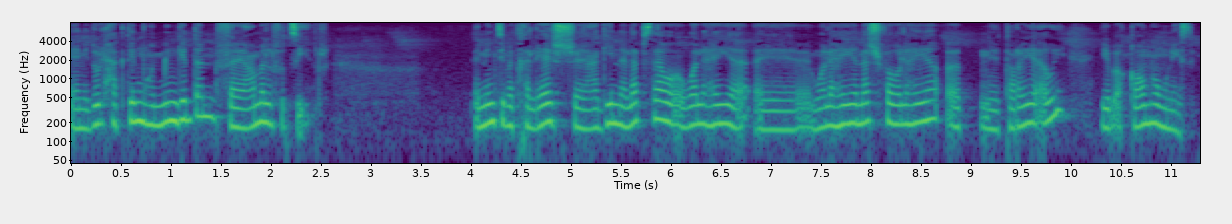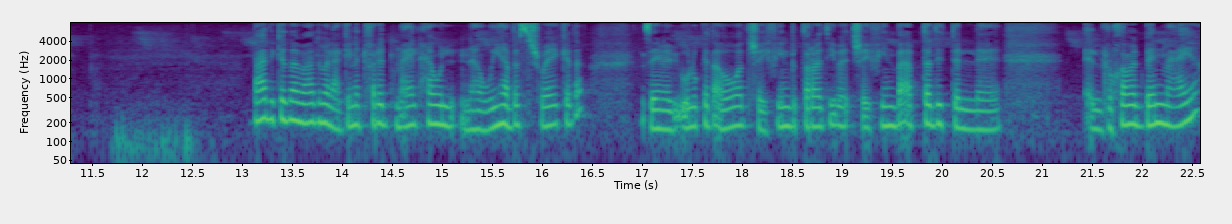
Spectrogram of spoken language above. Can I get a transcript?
يعني دول حاجتين مهمين جدا في عمل الفطير. إن انت ما تخليهاش عجينة لابسة ولا هي ولا هي ناشفة ولا هي طرية قوي يبقى قوامها مناسب. بعد كده بعد ما العجينة اتفردت معايا نحاول نهويها بس شوية كده. زي ما بيقولوا كده أهوت شايفين بالطريقة دي شايفين بقى ابتدت الرخامة تبان معايا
